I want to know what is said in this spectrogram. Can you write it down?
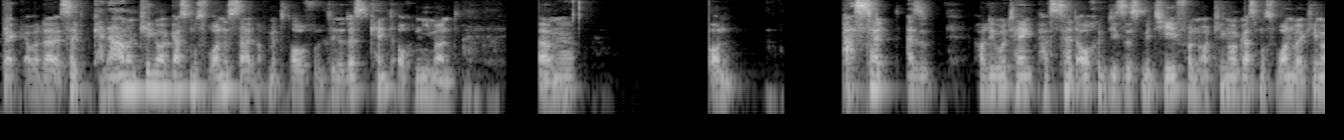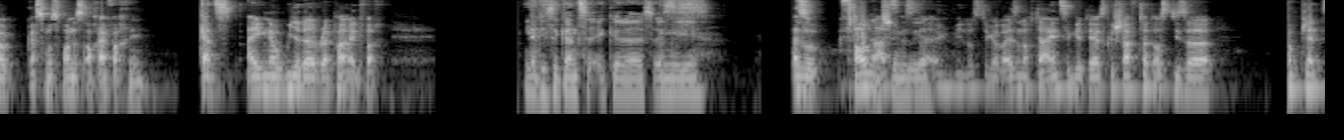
Track, aber da ist halt, keine Ahnung, King Orgasmus One ist da halt noch mit drauf und den Rest kennt auch niemand. Ähm, ja. Und passt halt, also Hollywood Hank passt halt auch in dieses Metier von King Orgasmus One, weil King Orgasmus One ist auch einfach ein ganz eigener, weirder Rapper einfach. Ja, Der, diese ganze Ecke, da ist irgendwie. Ist, also, Frauenarzt ist weird. da irgendwie lustigerweise noch der Einzige, der es geschafft hat, aus dieser komplett.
